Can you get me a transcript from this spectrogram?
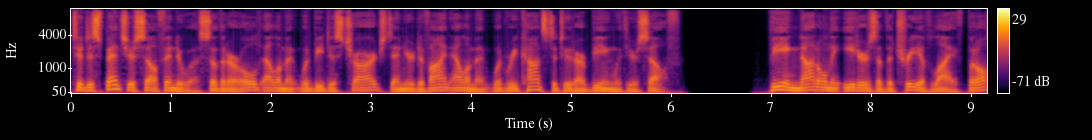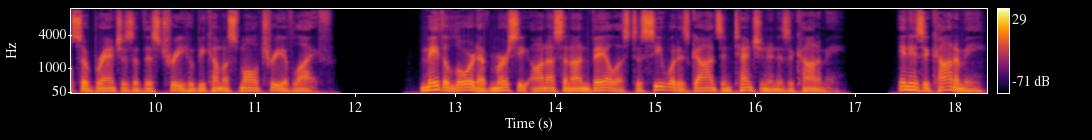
to dispense yourself into us so that our old element would be discharged and your divine element would reconstitute our being with yourself. Being not only eaters of the tree of life but also branches of this tree who become a small tree of life. May the Lord have mercy on us and unveil us to see what is God's intention in His economy. In His economy,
